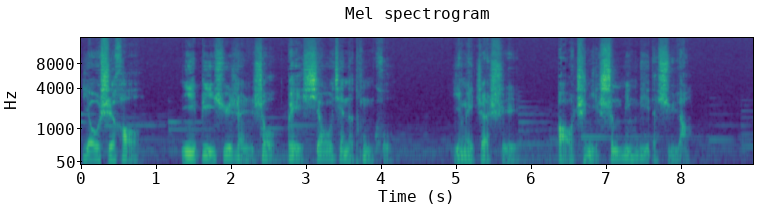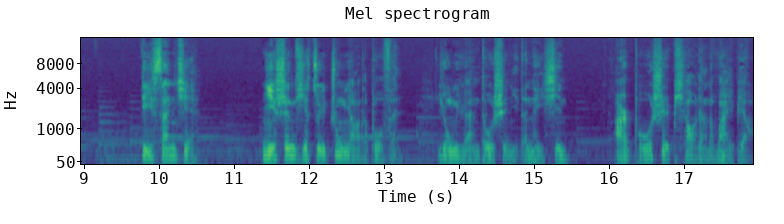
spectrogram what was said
有时候你必须忍受被削尖的痛苦，因为这是保持你生命力的需要。第三件，你身体最重要的部分，永远都是你的内心，而不是漂亮的外表。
